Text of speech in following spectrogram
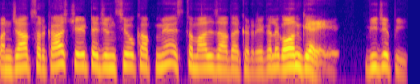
पंजाब सरकार स्टेट एजेंसियों का अपने इस्तेमाल ज़्यादा कर रही है। कौन कह रही है बीजेपी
